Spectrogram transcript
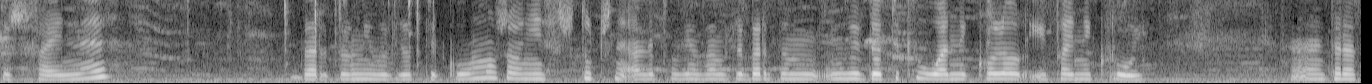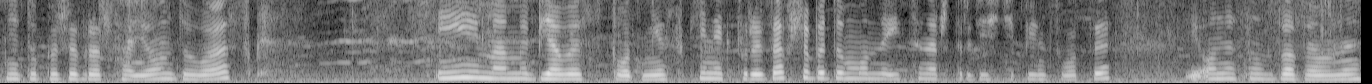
Też fajny. Bardzo miły w dotyku. Może on jest sztuczny, ale powiem Wam, że bardzo miły w dotyku, ładny kolor i fajny krój. E, Teraz nietoperze wracają do łask. I mamy białe spodnie, skiny, które zawsze będą modne i cena 45 zł. I one są z bawełny.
